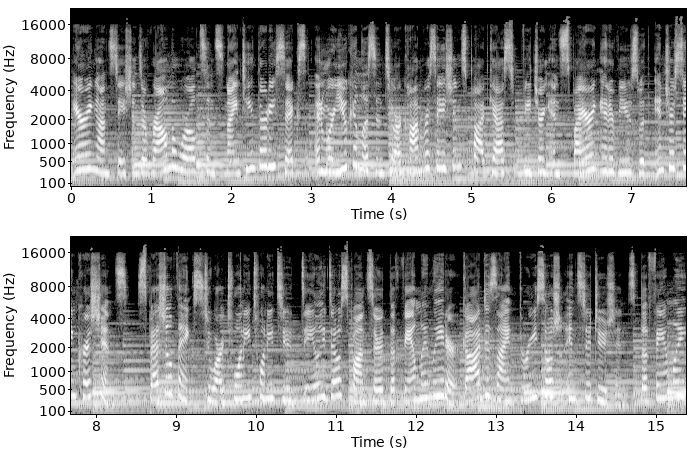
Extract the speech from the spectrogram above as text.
airing on stations around the world since 1936 and where you can listen to our Conversations podcast featuring inspiring interviews with interesting Christians. Special thanks to our 2022 Daily Dose sponsor, The Family Leader. God designed three social institutions the family,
